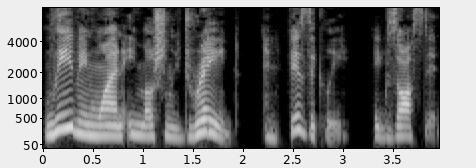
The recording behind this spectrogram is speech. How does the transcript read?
leaving one emotionally drained and physically exhausted.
